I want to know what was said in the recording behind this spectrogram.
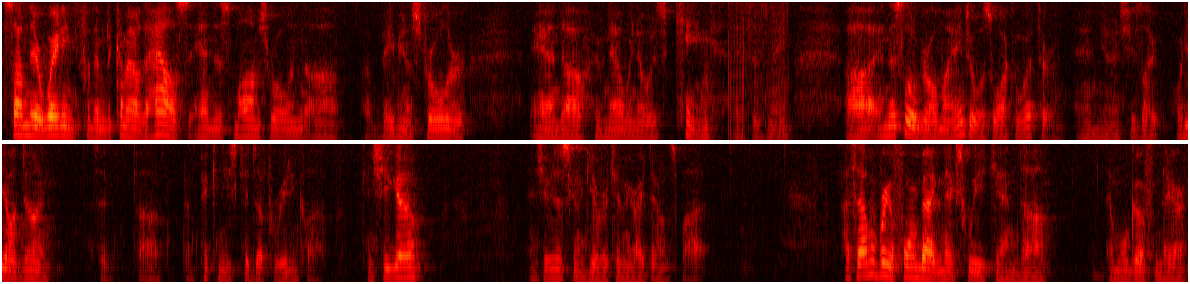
So I'm there waiting for them to come out of the house, and this mom's rolling uh, a baby in a stroller, and uh, who now we know is King, that's his name. Uh, and this little girl, my angel, was walking with her, and you know, she's like, "What are y'all doing?" I said, uh, "I'm picking these kids up for reading club. Can she go?" And she was just going to give her to me right there on the spot. I said, "I'm going to bring a form back next week, and uh, and we'll go from there."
